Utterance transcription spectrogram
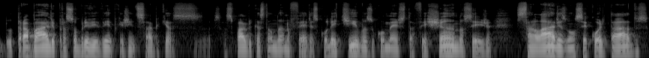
do trabalho para sobreviver, porque a gente sabe que as, as fábricas estão dando férias coletivas, o comércio está fechando, ou seja, salários vão ser cortados.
